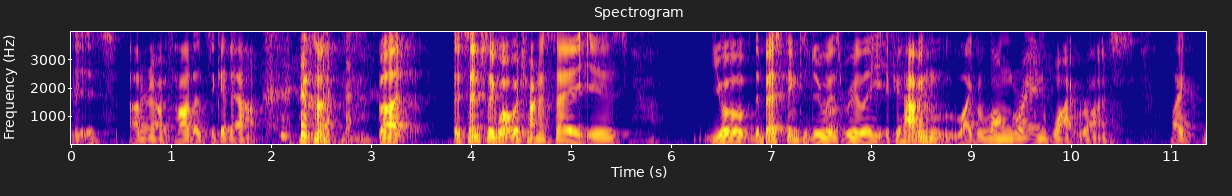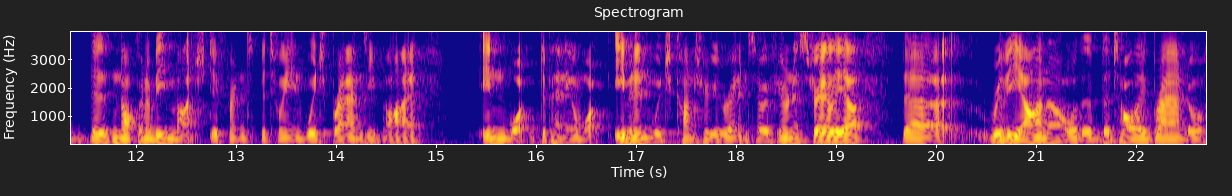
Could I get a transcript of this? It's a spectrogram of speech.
it's I don't know. It's harder to get out. but essentially what we're trying to say is your the best thing to do is really if you're having like long grain white rice like there's not going to be much difference between which brands you buy in what depending on what even in which country you're in so if you're in australia the riviana or the bertolli brand of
